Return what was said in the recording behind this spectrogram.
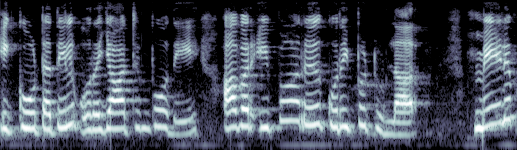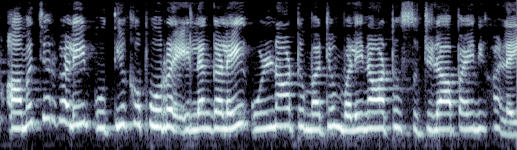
இக்கூட்டத்தில் உரையாற்றும் போதே அவர் இவ்வாறு குறிப்பிட்டுள்ளார். மேலும் அமைச்சர்களின் உத்தியோகபூர்வ இல்லங்களை உள்நாட்டு மற்றும் வெளிநாட்டு சுற்றுலா பயணிகளை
